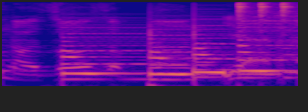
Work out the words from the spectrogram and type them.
I know, Zozo. Yeah.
